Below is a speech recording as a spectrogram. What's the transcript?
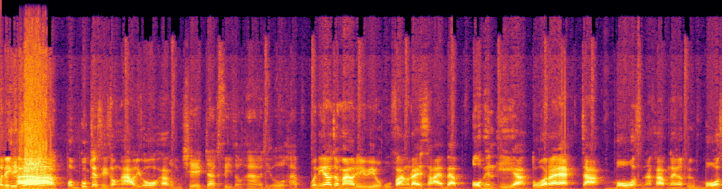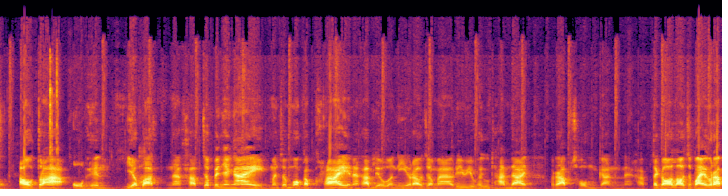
สวัสดีคสวัสดีครัรับ บ ผมกุ๊กจาก 425 Audio ครับ ผมเช็คจาก 425 Audio ครับ วันนี้เราจะมารีวิวหูฟังไร้สายแบบ Open Ear ตัวแรกจาก Bose นะครับ นั่นก็คือ Bose Ultra Open Earbud นะครับ จะเป็นยังไง มันจะเหมาะกับใครนะครับ เดี๋ยววันนี้เราจะมารีวิวให้ทุกท่านได้รับชมกันนะครับ แต่ก่อนเราจะไปรับ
